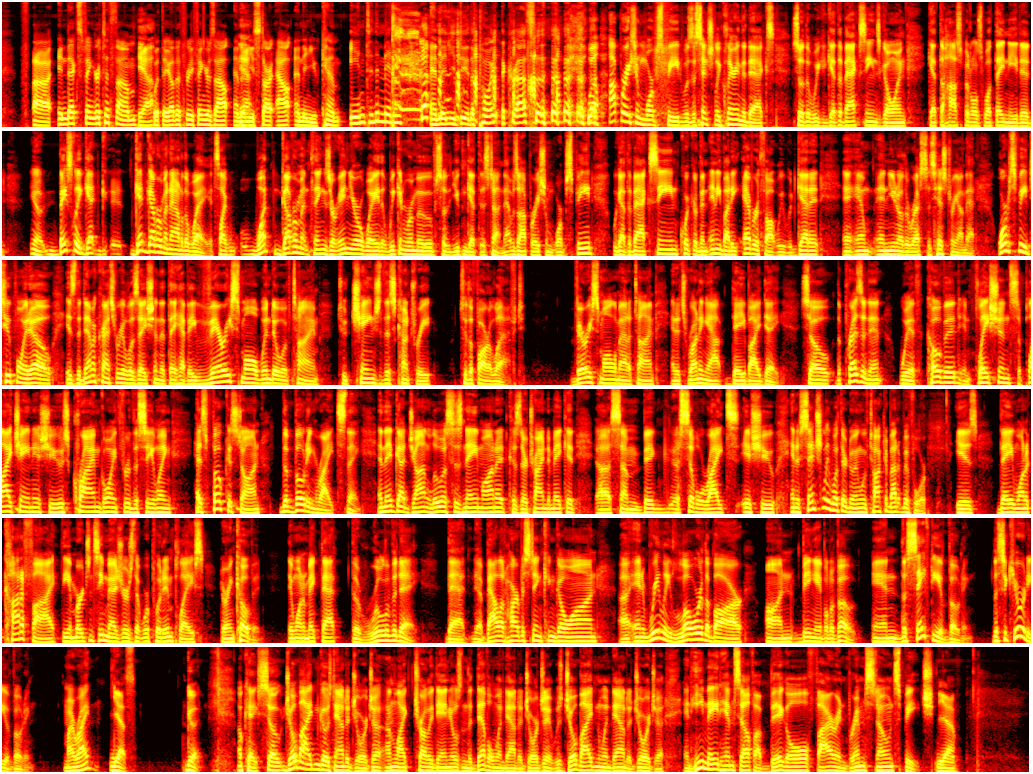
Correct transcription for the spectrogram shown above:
uh, index finger to thumb, Yeah. with the other three fingers out, and Yeah. then you start out, and then you come into the middle, and then you do the point across. well, Operation Warp Speed was essentially clearing the decks so that we could get the vaccines going, get the hospitals what they needed. You know, basically get get government out of the way. It's like what government things are in your way that we can remove so that you can get this done. That was Operation Warp Speed. We got the vaccine quicker than anybody ever thought we would get it, and and, and you know the rest is history on that. Warp Speed 2.0 is the Democrats' realization that they have a very small window of time to change this country to the far left very small amount of time, and it's running out day by day. So the president, with COVID, inflation, supply chain issues, crime going through the ceiling, has focused on the voting rights thing. And they've got John Lewis's name on it because they're trying to make it uh, some big uh, civil rights issue. And essentially, what they're doing, we've talked about it before, is they want to codify the emergency measures that were put in place during COVID. They want to make that the rule of the day that uh, ballot harvesting can go on uh, and really lower the bar on being able to vote and the safety of voting, the security of voting. Am I right? yes, Good. Okay, so Joe Biden goes down to Georgia. Unlike Charlie Daniels and the devil went down to Georgia, it was Joe Biden went down to Georgia, and he made himself a big old fire and brimstone speech. yeah,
